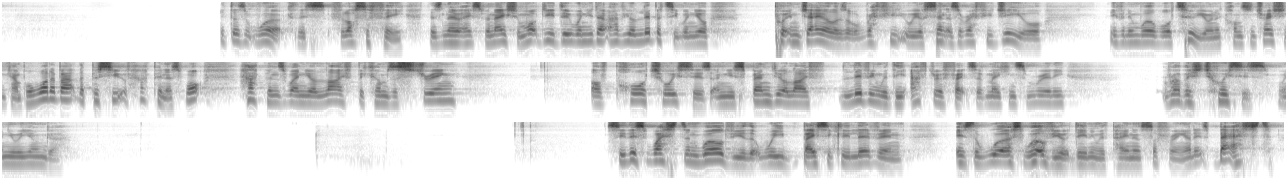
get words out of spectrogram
It doesn't work, this philosophy. There's no explanation. What do you do when you don't have your liberty, when you're put in jail as a refugee, or you're sent as a refugee, or even in World War II, you're in a concentration camp. Or what about the pursuit of happiness? What happens when your life becomes a string of poor choices and you spend your life living with the after effects of making some really rubbish choices when you were younger? See, this Western worldview that we basically live in is the worst worldview at dealing with pain and suffering. At its best,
